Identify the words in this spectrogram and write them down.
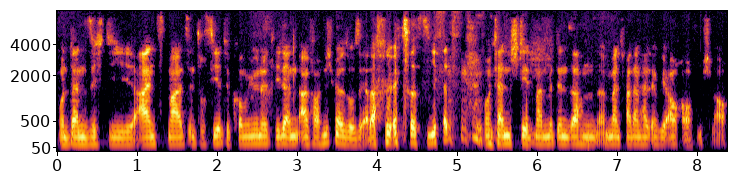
und dann sich die einstmals interessierte Community dann einfach nicht mehr so sehr dafür interessiert und dann steht man mit den Sachen manchmal dann halt irgendwie auch auf dem Schlauch.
